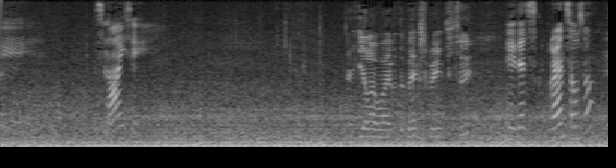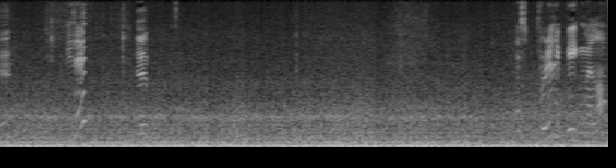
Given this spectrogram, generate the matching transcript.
yeah. It's nice, eh? That yellow over the back screens too. Hey, that's grants also? Yeah. Is it? Yep. It's really big, my love.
